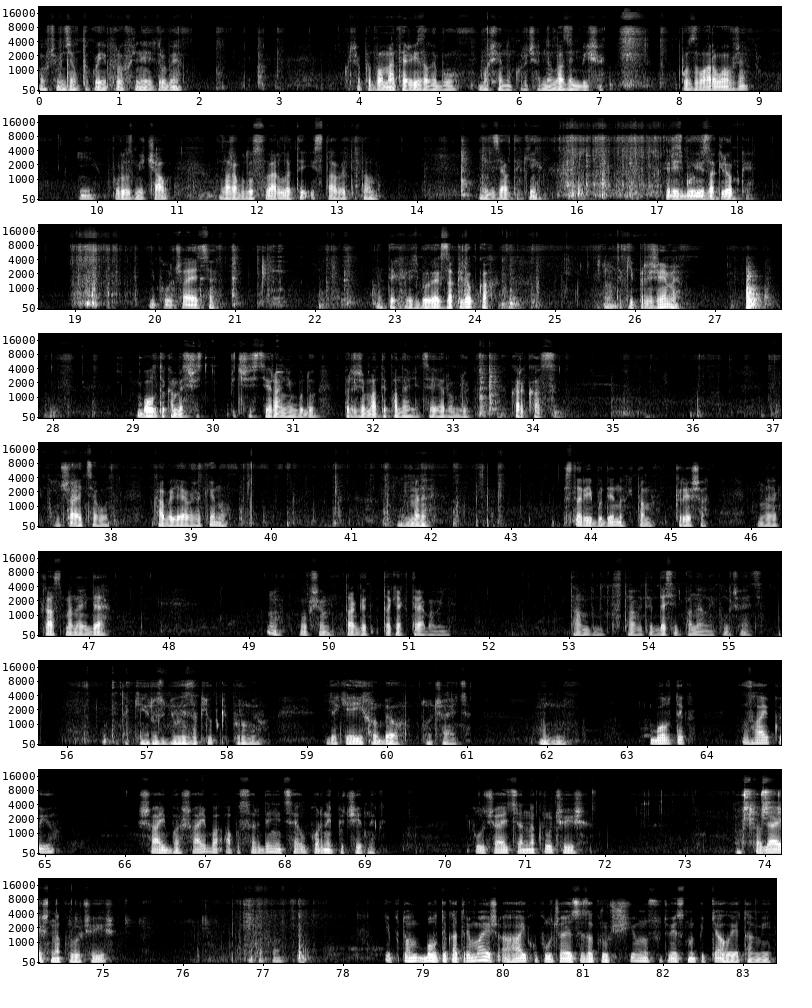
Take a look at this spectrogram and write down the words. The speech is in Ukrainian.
В общем, взяв такої профільної труби. Коротше, по 2 метри різали, бо машину коротше, не влазить більше. Позварував вже і порозмічав. Зараз буду сверлити і ставити там. Взяв такі різьбові закльопки. І виходить на тих різьбових закльопках такі прижими. Болтиками під шестигранник буду прижимати панелі. Це я роблю каркас. І виходить, от, кабель я вже кинув. У мене старий будинок і там криша. Вона якраз в мене йде. Ну, в общем, так, так як треба мені. Там буду ставити 10 панелей, виходить. Такі розбили заклюпки поробив. Як я їх робив, виходить. Болтик з гайкою, шайба, шайба, а посередині це упорний підшипник. І виходить, накручуєш, вставляєш, накручуєш. І потім болтика тримаєш, а гайку, виходить, закручуєш. І воно, соответственно, підтягує там і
